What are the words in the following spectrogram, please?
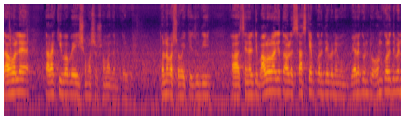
তাহলে তারা কীভাবে এই সমস্যার সমাধান করবে? ধন্যবাদ সবাইকে। যদি চ্যানেলটি ভালো লাগে তাহলে সাবস্ক্রাইব করে দেবেন এবং বেল আইকনটি অন করে দেবেন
